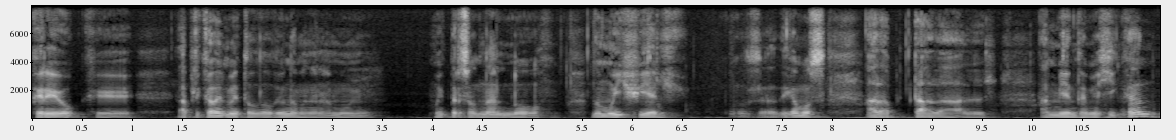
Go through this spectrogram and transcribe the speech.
creo que aplicaba el método de una manera muy, muy personal, no, no muy fiel, o sea, digamos, adaptada al ambiente mexicano.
